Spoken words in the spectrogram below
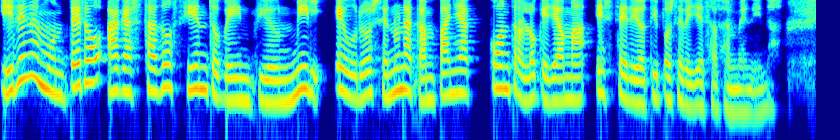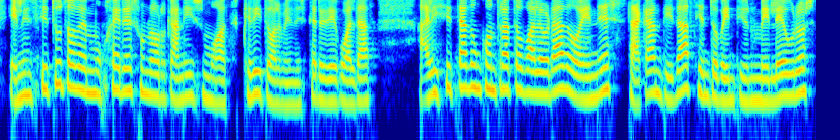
Irene Montero ha gastado 121.000 euros en una campaña contra lo que llama estereotipos de belleza femenina. El Instituto de Mujeres, un organismo adscrito al Ministerio de Igualdad, ha licitado un contrato valorado en esta cantidad, 121.000 euros,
